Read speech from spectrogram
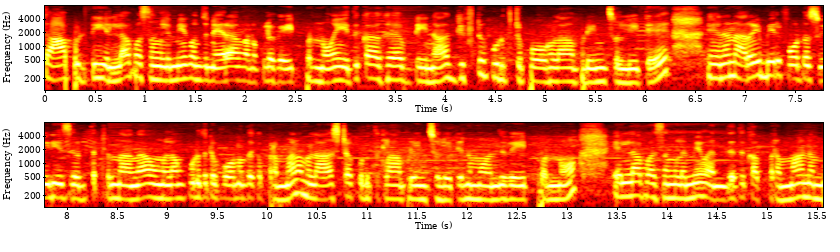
சாப்பிட்டு எல்லா பசங்களுமே கொஞ்சம் நேரம் அங்கனக்குள்ளே வெயிட் பண்ணோம். எதுக்காக அப்படின்னா கிஃப்ட்டு கொடுத்துட்டு போகலாம் அப்படின்னு சொல்லிட்டு. ஏன்னா நிறைய பேர் ஃபோட்டோஸ் வீடியோஸ் எடுத்துகிட்டு இருந்தாங்க. அவங்கெல்லாம் கொடுத்துட்டு போனதுக்கப்புறமா நம்ம லாஸ்ட்டாக கொடுத்துக்கலாம் அப்படின்னு சொல்லிட்டு நம்ம வந்து வெயிட் பண்ணோம். எல்லா பசங்களுமே வந்ததுக்கப்புறமா நம்ம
